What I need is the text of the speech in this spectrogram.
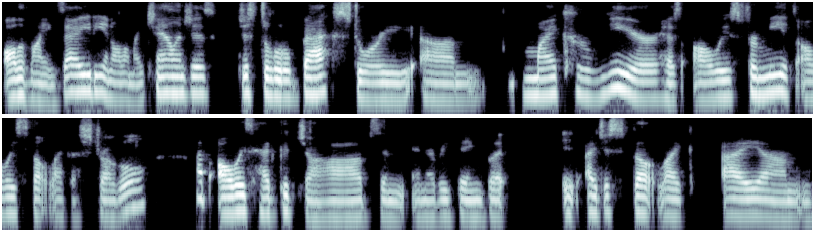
all of my anxiety and all of my challenges. Just a little backstory um, my career has always, for me, it's always felt like a struggle. I've always had good jobs and, and everything, but it, I just felt like I, um,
